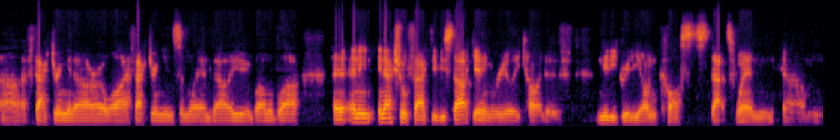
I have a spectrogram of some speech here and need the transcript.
uh, factoring in ROI, factoring in some land value, blah blah blah, and, and in, in actual fact, if you start getting really kind of nitty gritty on costs, that's when um,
